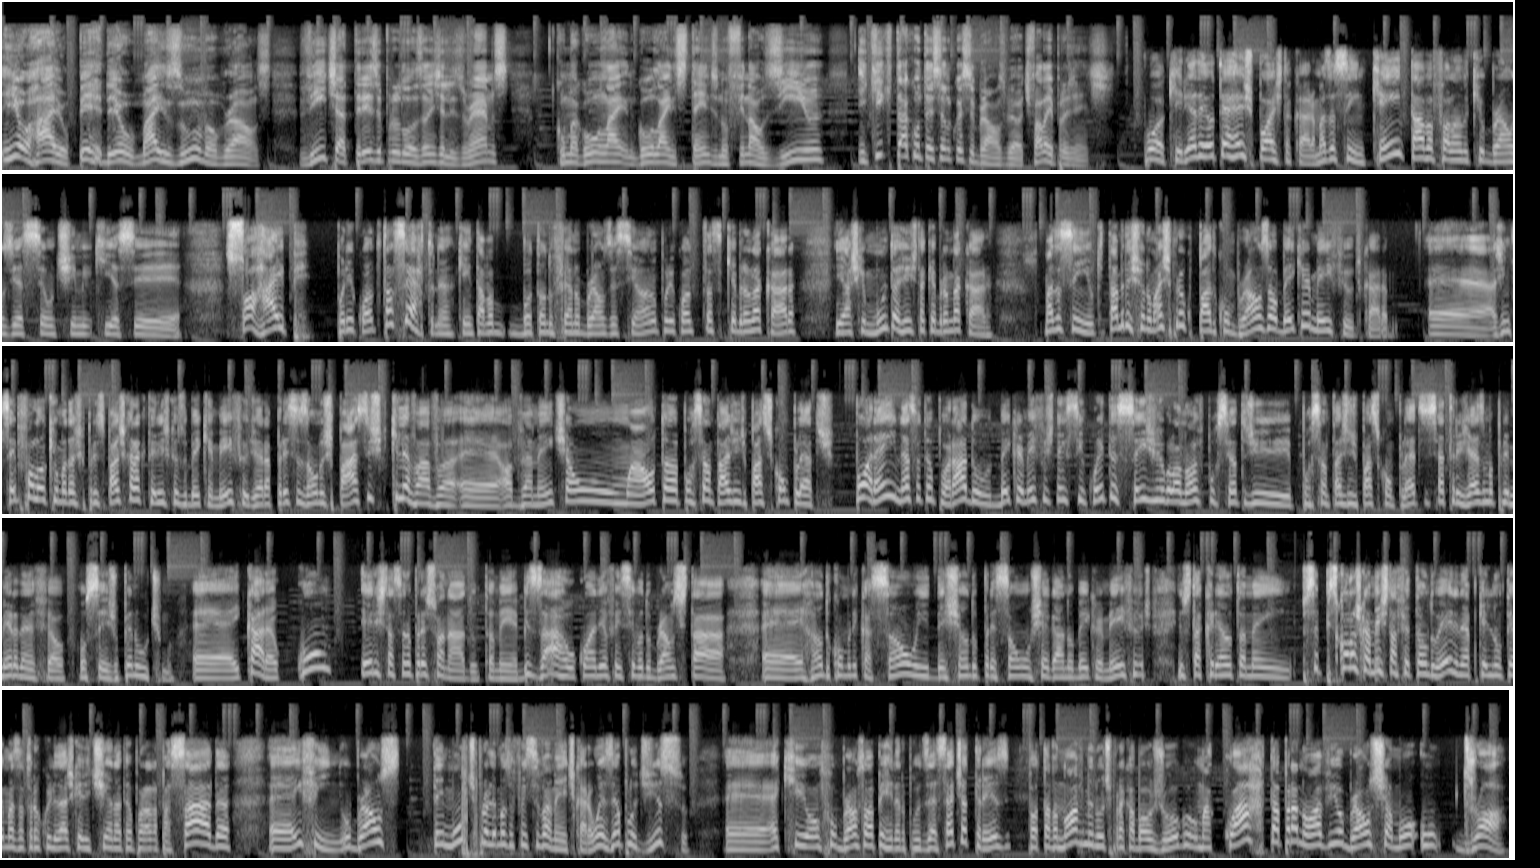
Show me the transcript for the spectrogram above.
Em Ohio, perdeu mais uma o Browns. 20 a 13 para os Los Angeles Rams, com uma goal line, goal line stand no finalzinho. E o que, que tá acontecendo com esse Browns, Belt? Fala aí pra gente. Pô, queria eu ter a resposta, cara. Mas assim, quem tava falando que o Browns ia ser um time que ia ser só hype por enquanto tá certo, né? Quem tava botando fé no Browns esse ano, por enquanto tá se quebrando a cara. E acho que muita gente tá quebrando a cara. Mas assim, o que tá me deixando mais preocupado com o Browns é o Baker Mayfield, cara. É, a gente sempre falou que uma das principais características do Baker Mayfield era a precisão dos passes, que levava, é, obviamente, a um, uma alta porcentagem de passes completos. Porém, nessa temporada, o Baker Mayfield tem 56,9% de porcentagem de passes completos. Isso é a 31 da NFL, ou seja, o penúltimo. É, e, cara, com ele está sendo pressionado também. É bizarro com a linha ofensiva do Browns está é, errando comunicação e deixando pressão chegar no Baker Mayfield. Isso está criando também. Psicologicamente está afetando ele, né? Porque ele não tem mais a tranquilidade que ele tinha na temporada passada. É, enfim, o Browns tem muitos problemas ofensivamente, cara. Um exemplo disso é, é que o Browns estava perdendo por 17 a 13, faltava 9 minutos para acabar o jogo, uma quarta para 9 e o Browns chamou um draw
